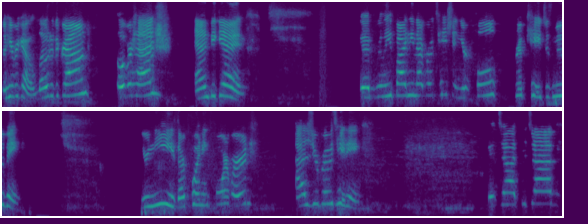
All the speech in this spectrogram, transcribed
So here we go. Low to the ground, overhead, and begin. Good, really finding that rotation. Your whole rib cage is moving. Your knees are pointing forward as you're rotating. Good job, good job.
